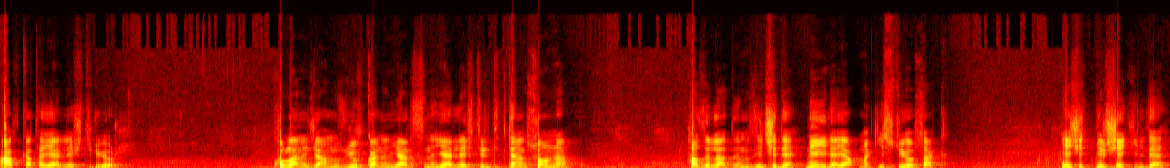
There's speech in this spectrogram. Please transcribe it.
alt kata yerleştiriyorum. Kullanacağımız yufkanın yarısını yerleştirdikten sonra hazırladığımız içi de ne ile yapmak istiyorsak eşit bir şekilde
